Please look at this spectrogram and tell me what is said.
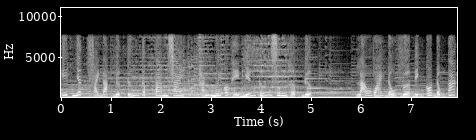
Ít nhất phải đạt được tướng cấp tam sai Hắn mới có thể miễn cưỡng dung hợp được. Lão quái đầu vừa định có động tác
